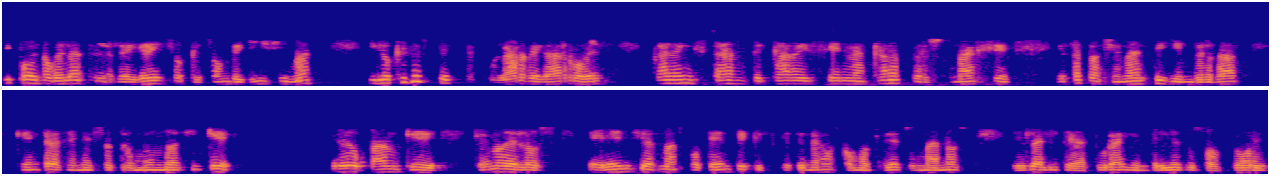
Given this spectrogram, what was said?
tipo de novelas del regreso que son bellísimas, y lo que es espectacular de Garro es cada instante, cada escena, cada personaje es apasionante y en verdad que entras en ese otro mundo. Así que creo, Pam, que, que uno de los herencias más potentes que, que tenemos como seres humanos es la literatura y entre ellos los autores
